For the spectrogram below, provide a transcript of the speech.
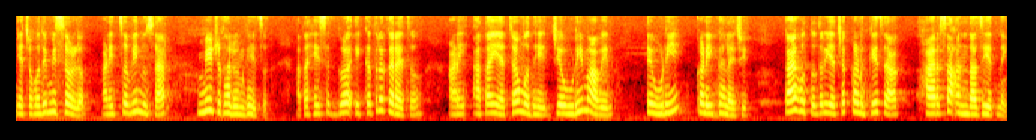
याच्यामध्ये मिसळलं आणि चवीनुसार मीठ घालून घ्यायचं. आता हे सगळं एकत्र करायचं आणि आता याच्यामध्ये जेवढी मावेल तेवढी कणिक घालायची. काय होतं तर याच्या कणकेचा फारसा अंदाज येत नाही.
